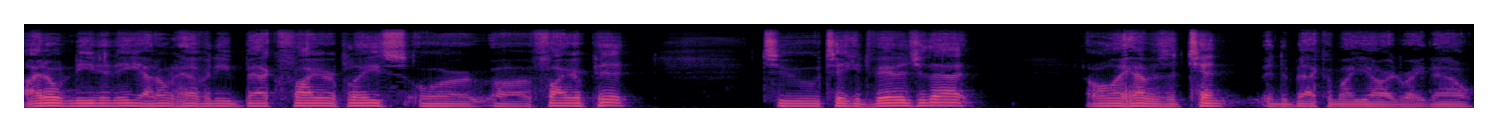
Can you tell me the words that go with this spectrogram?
I don't need any. I don't have any back fireplace or uh, fire pit to take advantage of that. All I have is a tent in the back of my yard right now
